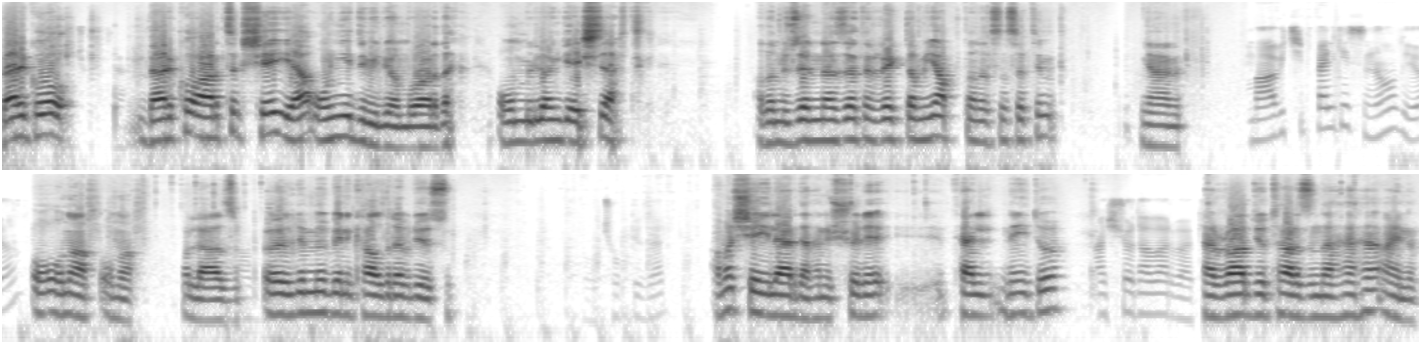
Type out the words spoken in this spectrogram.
Belki o- çok güzel. Berko artık şey ya 17 milyon bu arada. 10 milyon geçti artık. Adam üzerinden zaten reklamı yaptı anasını satayım. Yani Mavi çip belgesi ne oluyor? o onu al onu al. O lazım. Öldün mü beni kaldırabiliyorsun. Oo, çok güzel. Ama şeylerden hani şöyle e, tel neydi o? Ha şurada var bak. Ha, radyo tarzında he he aynen.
